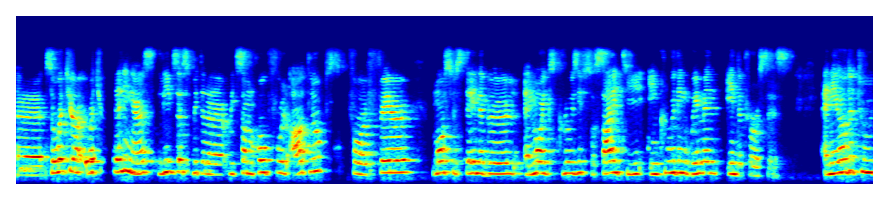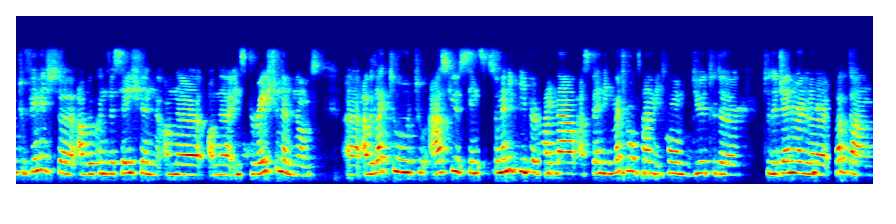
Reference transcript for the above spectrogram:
Uh, so what you're what you're telling us leaves us with a, uh, with some hopeful outlooks for a fair, more sustainable, and more exclusive society, including women in the process. And in order to, to finish uh, our conversation on a, on an inspirational note, uh, I would like to, to ask you, since so many people right now are spending much more time at home due to the to the general uh, lockdown,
